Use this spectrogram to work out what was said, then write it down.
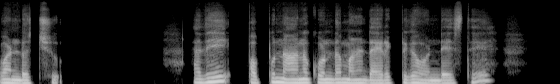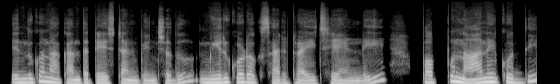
వండొచ్చు. అదే పప్పు నానకుండా మనం డైరెక్ట్‌గా వండేస్తే ఎందుకో నాకంత టేస్ట్ అనిపించదు. మీరు కూడా ఒకసారి ట్రై చేయండి. పప్పు నానే కొద్దీ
